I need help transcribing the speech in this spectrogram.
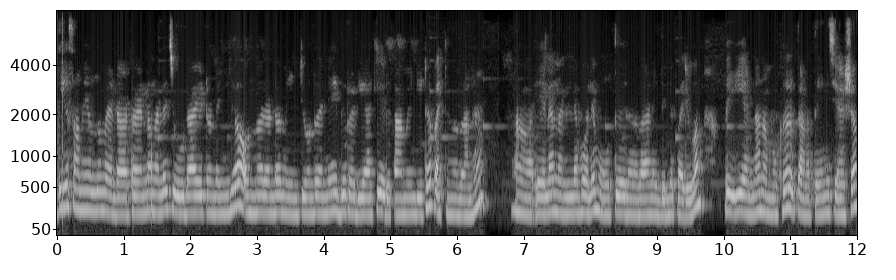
അധിക സമയമൊന്നും വേണ്ട കേട്ടോ എണ്ണ നല്ല ചൂടായിട്ടുണ്ടെങ്കിൽ ഒന്നോ രണ്ടോ മിനിറ്റ് കൊണ്ട് തന്നെ ഇത് റെഡിയാക്കി എടുക്കാൻ വേണ്ടിയിട്ട് പറ്റുന്നതാണ്. ഇല നല്ലപോലെ മൂത്ത് വരുന്നതാണ് ഇതിന്റെ പരുവം. അപ്പോൾ ഈ എണ്ണ നമുക്ക് തണുത്തതിന് ശേഷം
